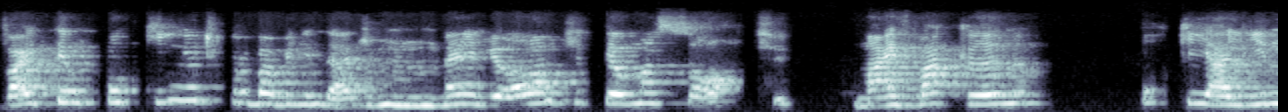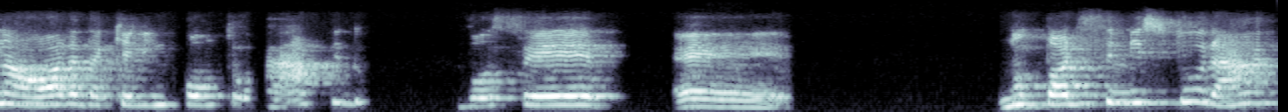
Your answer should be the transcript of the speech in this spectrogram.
vai ter um pouquinho de probabilidade melhor de ter uma sorte mais bacana, porque ali na hora daquele encontro rápido, você é, não pode se misturar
